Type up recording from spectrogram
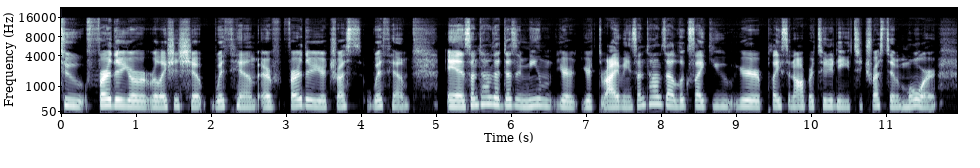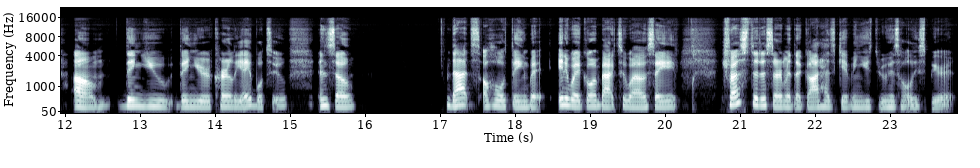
to further your relationship with him or further your trust with him. And sometimes that doesn't mean you're you're thriving. Sometimes that looks like you you're placed an opportunity to trust him more um than you than you're currently able to. And so that's a whole thing. But anyway going back to what i was saying trust the discernment that god has given you through his holy spirit.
